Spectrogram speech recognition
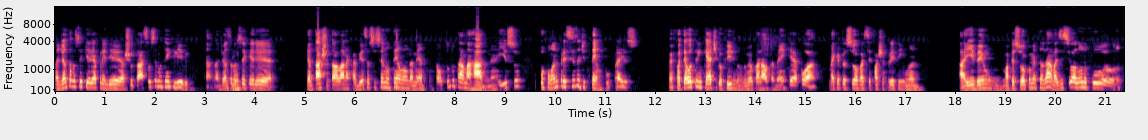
Não adianta você querer aprender a chutar se você não tem equilíbrio. Né? Não adianta Sim. você querer tentar chutar lá na cabeça se você não tem alongamento. Então tudo está amarrado, né? E isso, o corpo humano precisa de tempo para isso. É, foi até outra enquete que eu fiz no, no, meu canal também, que é, pô, como é que a pessoa vai ser faixa preta em um ano? Aí veio um, uma pessoa comentando, ah, mas e se o aluno for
